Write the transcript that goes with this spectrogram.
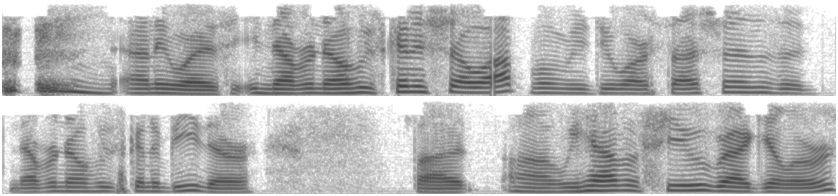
anyways, you never know who's going to show up when we do our sessions. You never know who's going to be there. But uh, we have a few regulars,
